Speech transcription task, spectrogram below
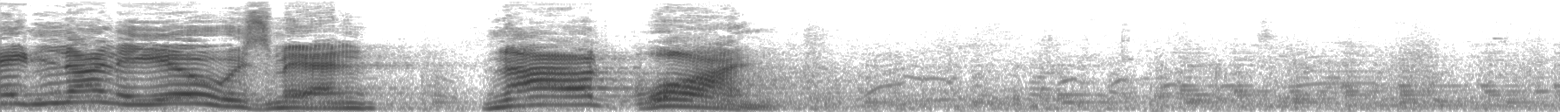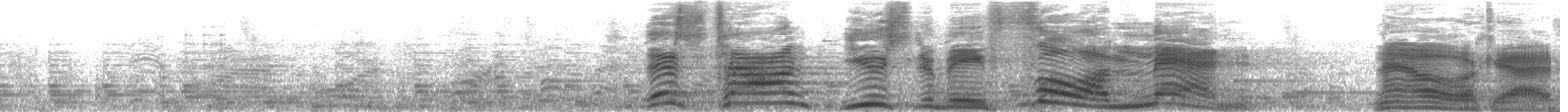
Ain't none of yous, men. Not one. This town used to be full of men. Now look at it.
